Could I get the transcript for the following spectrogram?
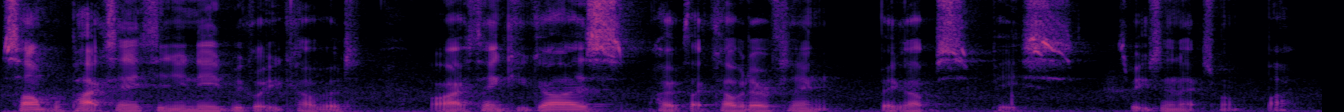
sample packs, anything you need, we got you covered. Alright, thank you guys. Hope that covered everything. Big ups. Peace. Speak to you in the next one. Bye.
